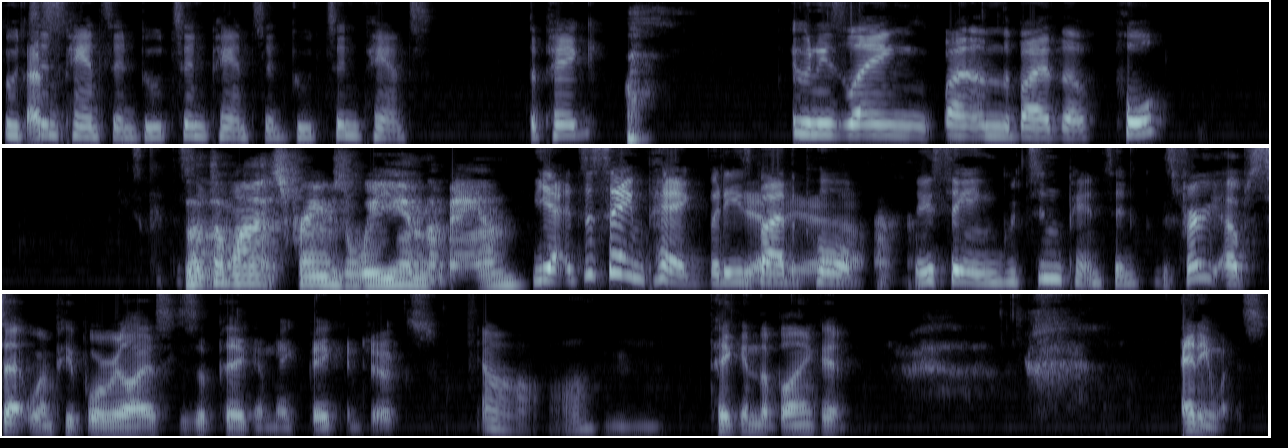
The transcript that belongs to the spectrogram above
boots that's- and pants and boots and pants and boots and pants. The pig when he's laying by, on the by the pool. Is that the one that screams "We" in the van? Yeah, it's the same pig, but he's Yeah, by the yeah. pool. He's singing boots and pants. He's very upset when people realize he's a pig and make bacon jokes. Aw. pig in the blanket. Anyways,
